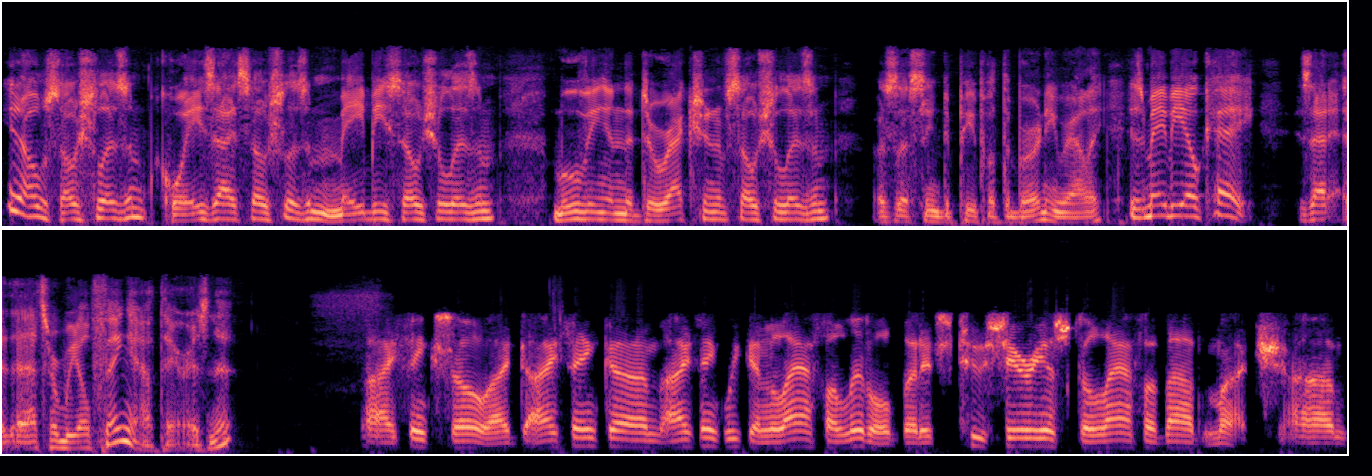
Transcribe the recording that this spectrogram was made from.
you know, socialism, quasi socialism, maybe socialism, moving in the direction of socialism? I was listening to people at the Bernie rally. Is maybe okay? Is that that's a real thing out there, isn't it? I think so. I, I think um, I think we can laugh a little, but it's too serious to laugh about much. Um,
